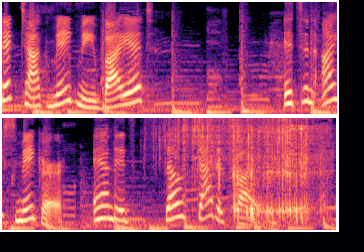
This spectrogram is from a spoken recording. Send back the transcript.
TikTok made me buy it. It's an ice maker, and it's so satisfying.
